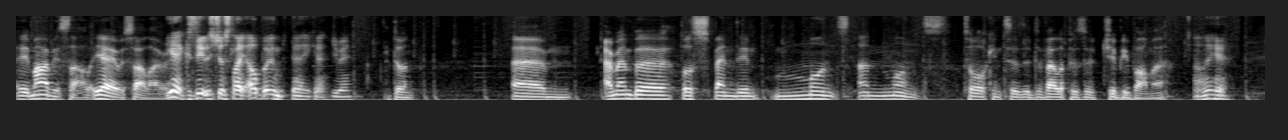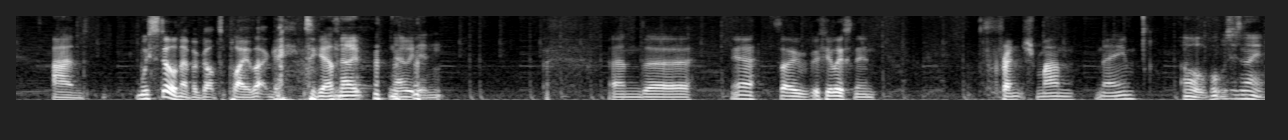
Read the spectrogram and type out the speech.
It might be satellite. Yeah, it was satellite. Reign. yeah, because it was just like, oh, boom, there you go, you're in. done. Um, I remember us spending months and months talking to the developers of Chibi Bomber, Oh yeah, and we still never got to play that game together. No, no, we didn't. And uh, yeah, so if you're listening, French man name. Oh, what was his name?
